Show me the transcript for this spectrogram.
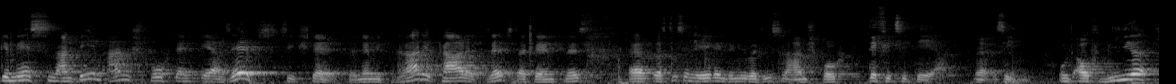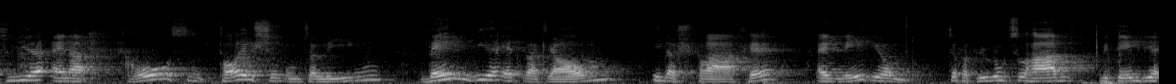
gemessen an dem Anspruch, den er selbst sich stellte, nämlich radikale Selbsterkenntnis, äh, dass diese Medien gegenüber diesem Anspruch defizitär äh, sind. Und auch wir hier einer großen Täuschung unterliegen, wenn wir etwa glauben, in der Sprache ein Medium zur Verfügung zu haben, mit dem wir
